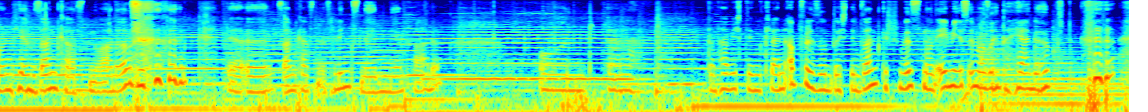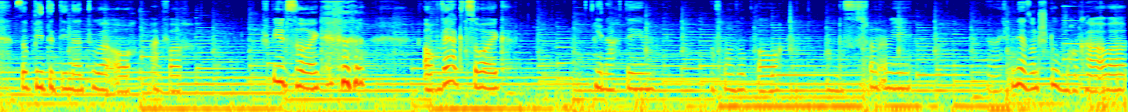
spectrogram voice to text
Und hier im Sandkasten war das. Der äh, Sandkasten ist links neben mir gerade. Und dann habe ich den kleinen Apfel so durch den Sand geschmissen und Amy ist immer so hinterher gehüpft. so bietet die Natur auch einfach Spielzeug, auch Werkzeug, je nachdem. was man so braucht. Und das ist schon irgendwie. Ja, ich bin ja so ein Stubenhocker, aber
